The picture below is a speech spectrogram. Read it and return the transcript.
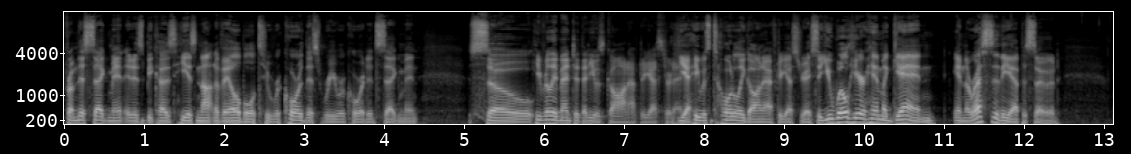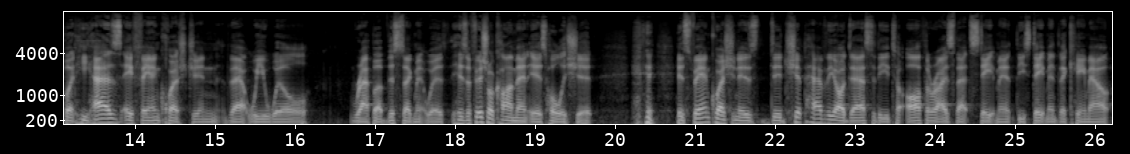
from this segment, it is because he is not available to record this re-recorded segment. So he really meant it that he was gone after yesterday. yeah, he was totally gone after yesterday. So you will hear him again in the rest of the episode, but he has a fan question that we will wrap up this segment with. His official comment is holy shit. His fan question is did Chip have the audacity to authorize that statement, the statement that came out,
